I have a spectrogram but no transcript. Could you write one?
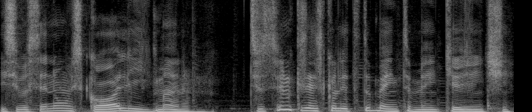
E se você não escolhe, mano, se você não quiser escolher, tudo bem também, que a gente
